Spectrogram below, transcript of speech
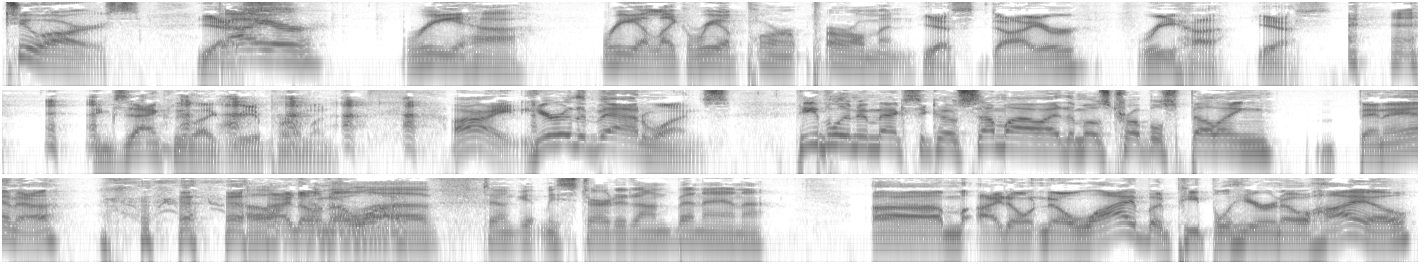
two R's. Yes. Diarrhea. Rhea, like Rhea per- Perlman. Yes, dire Rhea. Yes. exactly like Rhea Perlman. All right, here are the bad ones. People in New Mexico somehow had the most trouble spelling banana. Oh, I don't know why. love. Don't get me started on banana. Um, I don't know why, but people here in Ohio,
